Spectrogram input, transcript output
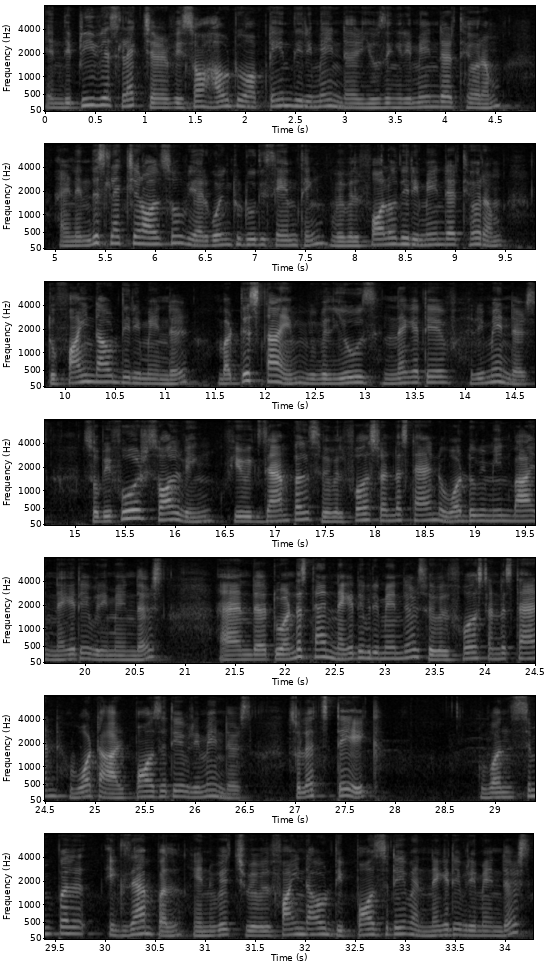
In the previous lecture, we saw how to obtain the remainder using remainder theorem and in this lecture also we are going to do the same thing. We will follow the remainder theorem to find out the remainder but this time we will use negative remainders. So before solving few examples we will first understand what do we mean by negative remainders and uh, to understand negative remainders we will first understand what are positive remainders. So let's take one simple example in which we will find out the positive and negative remainders.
